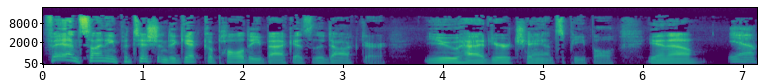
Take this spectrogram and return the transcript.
Fan signing petition to get Capaldi back as the doctor. You had your chance, people. You know? Yeah.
